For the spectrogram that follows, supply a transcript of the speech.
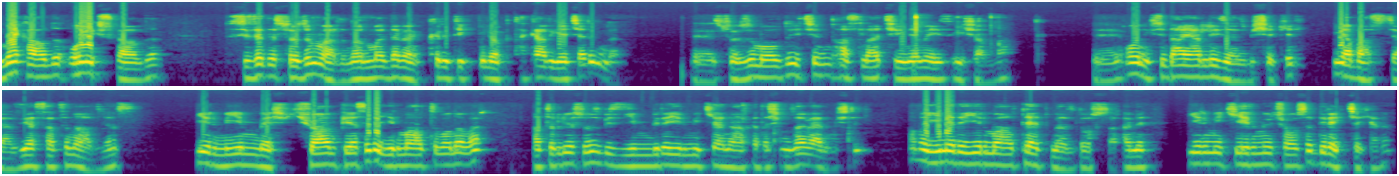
Ne kaldı? 10x kaldı. Size de sözüm vardı. Normalde ben kritik blok takar geçerim de. Ee, sözüm olduğu için asla çiğnemeyiz inşallah. Ee, 12'si de ayarlayacağız bir şekil. Ya basacağız ya satın alacağız. 20-25. Şu an piyasada 26 bona var. Hatırlıyorsunuz biz 21'e 22 hani arkadaşımıza vermiştik. Ama yine de 26 etmez dostlar. Hani 22-23 olsa direkt çekerim.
